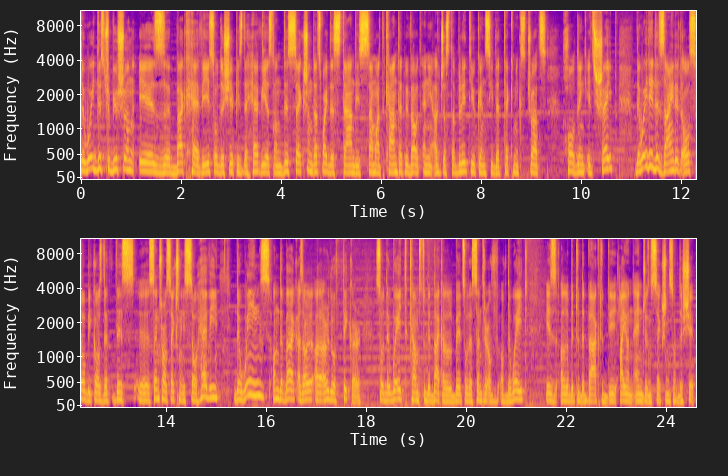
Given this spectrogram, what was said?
The weight distribution is back heavy, so the ship is the heaviest on this section. That's why the stand is somewhat canted without any adjustability. You can see the Technic struts holding its shape. The way they designed it also, because the, this uh, central section is so heavy, the wings on the back are, are a little thicker. So the weight comes to the back a little bit, so the center of, of the weight is a little bit to the back to the ion engine sections of the ship.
